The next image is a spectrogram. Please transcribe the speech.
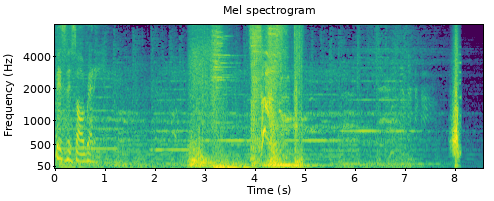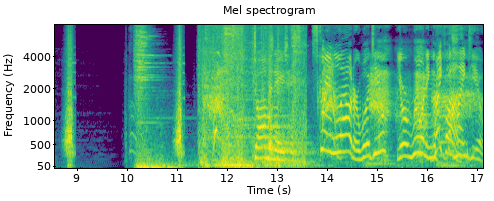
business already. Dominating. Scream louder, would you? You're ruining the right fun. behind you.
